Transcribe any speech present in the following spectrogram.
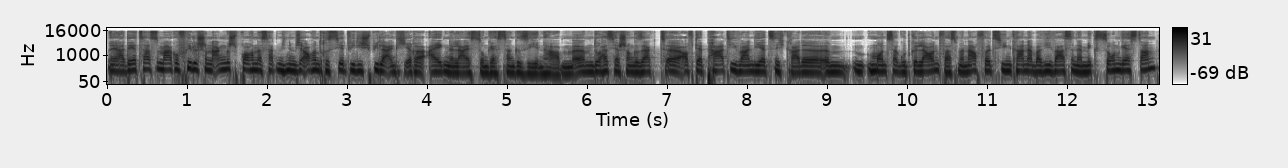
Ja, jetzt hast du Marco Friedl schon angesprochen. Das hat mich nämlich auch interessiert, wie die Spieler eigentlich ihre eigene Leistung gestern gesehen haben. Ähm, du hast ja schon gesagt, äh, auf der Party waren die jetzt nicht gerade ähm, monster gut gelaunt, was man nachvollziehen kann. Aber wie war es in der Mixed Zone gestern?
